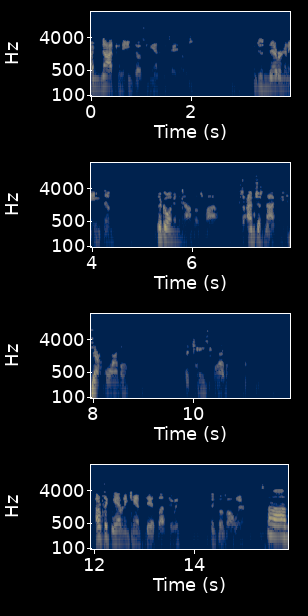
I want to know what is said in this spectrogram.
I'm not going to eat those canned potatoes. I'm just never going to eat them. They're going in the compost pile. So I'm just not. They're horrible. They taste horrible. I don't think we have any canned potatoes left, do we? I think those all went. Um,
